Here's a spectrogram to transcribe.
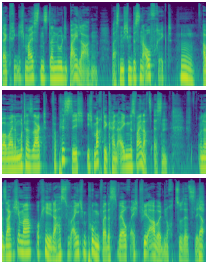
Da kriege ich meistens dann nur die Beilagen, was mich ein bisschen aufregt. hm. Aber meine Mutter sagt, verpiss dich, ich mach dir kein eigenes Weihnachtsessen. Und dann sage ich immer, okay, da hast du eigentlich einen Punkt, weil das wäre auch echt viel Arbeit noch zusätzlich. Ja,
